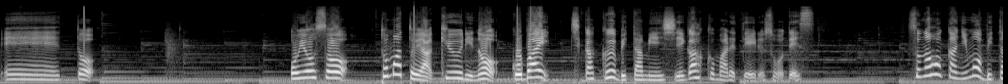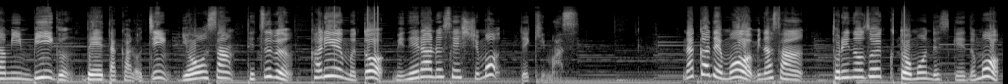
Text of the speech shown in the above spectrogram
えー、っと、およそトマトやキュウリの5倍近くビタミン C が含まれているそうです。その他にもビタミン B 群、ベータカロチン、葉酸、鉄分、カリウムとミネラル摂取もできます。中でも皆さん取り除くと思うんですけれども、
